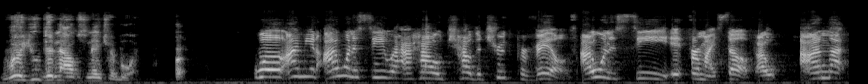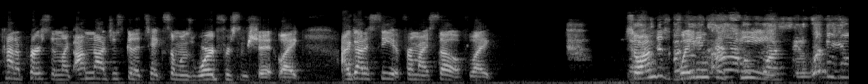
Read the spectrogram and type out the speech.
will you denounce Nature Boy? Well, I mean, I want to see how, how the truth prevails. I want to see it for myself. I I'm that kind of person. Like I'm not just gonna take someone's word for some shit. Like I got to see it for myself. Like so, I'm just waiting to see. What do you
